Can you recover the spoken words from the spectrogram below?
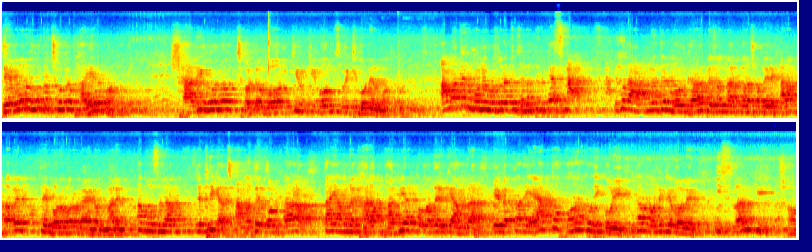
দেবর হলো ছোট ভাইয়ের মতো। শালী হলো ছোট বোন, কিউটি বোন, সুইটি বোনের মতো। আমাদের মনে হুজুর এত জেলাপির ব্যাস না। আপনাদের মন খারাপ, এজন্য আপনারা সবাই খারাপ ভাবেন। তাই বড় বড় ডায়লগ মারেন। বুঝলাম যে, ঠিক আছে, আমাদের মন খারাপ, তাই আমরা খারাপ ভাবি আর তোমাদেরকে আমরা এ ব্যাপারে এত কড়াকড়ি করি। কারণ অনেকে বলে, ইসলাম কি সব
